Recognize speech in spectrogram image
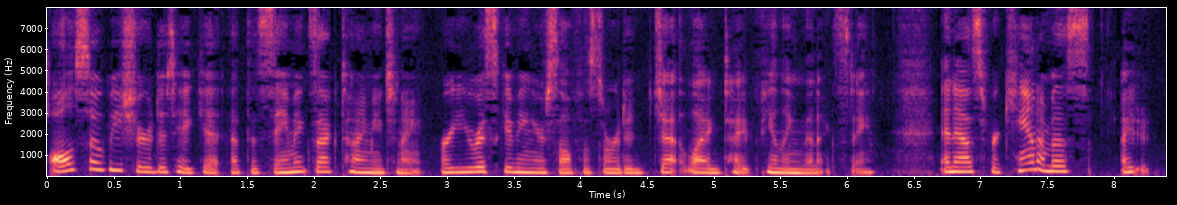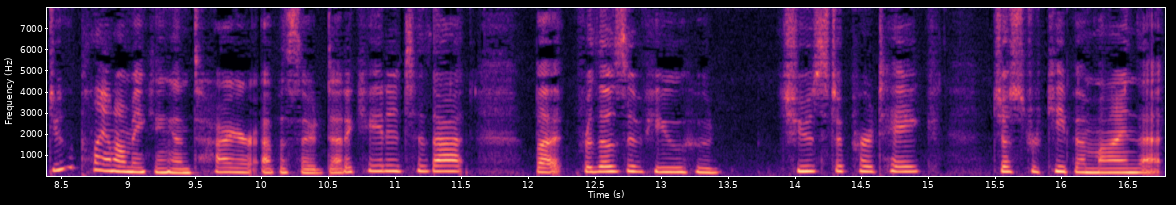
Also, be sure to take it at the same exact time each night, or you risk giving yourself a sort of jet lag type feeling the next day. And as for cannabis, I do plan on making an entire episode dedicated to that, but for those of you who choose to partake, just keep in mind that,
